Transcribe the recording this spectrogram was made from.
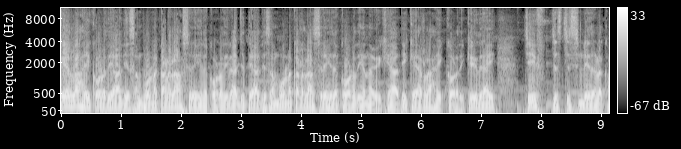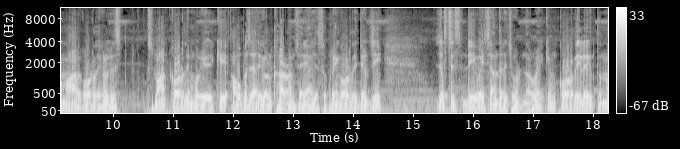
കേരള ഹൈക്കോടതി ആദ്യ സമ്പൂർണ കടലാസ് രഹിത കോടതി രാജ്യത്തെ ആദ്യ സമ്പൂർണ കടലാസ് രഹിത കോടതി എന്ന വിഖ്യാതി കേരള ഹൈക്കോടതിക്ക് ഇതിനായി ചീഫ് ജസ്റ്റിസിന്റേതടക്കം ആറ് കോടതികളിൽ സ്മാർട്ട് കോടതി മുറിയൊരുക്കി ഔപചാരിക ഉദ്ഘാടനം ശനിയാഴ്ച സുപ്രീം കോടതി judge justice D Y Chandrachud നിർവഹിക്കും. കോടതിയിലെത്തുന്ന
